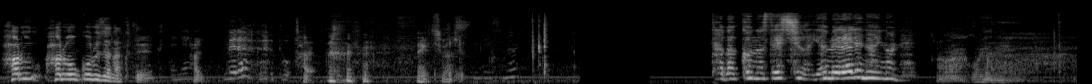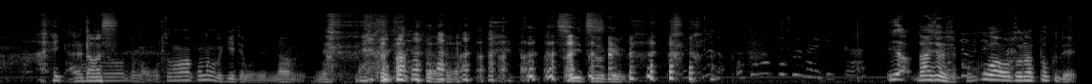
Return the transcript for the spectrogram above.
春春怒るじゃなくてはい。はい。お願いします。タバコの摂取はやめられないのね。ああこれね。はいありがとうございます。でも大人はこんなこと聞いてもなね。吸い続けるいや大丈夫ですここは大人っぽくで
